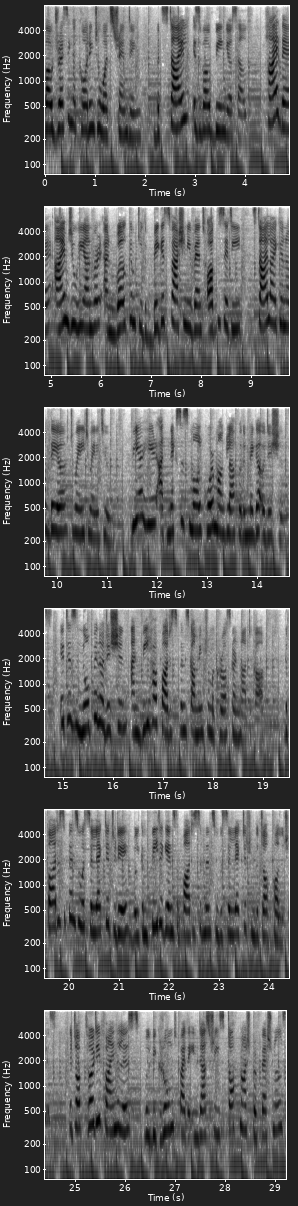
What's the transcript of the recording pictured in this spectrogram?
About dressing according to what's trending, but style is about being yourself. Hi there, I am Juhi Anwar and welcome to the biggest fashion event of the city, Style Icon of the Year 2022. We are here at Nexus Mall Koramangala for the mega auditions. It is an open audition and we have participants coming from across Karnataka. The participants who were selected today will compete against the participants who were selected from the top colleges. The top 30 finalists will be groomed by the industry's top-notch professionals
